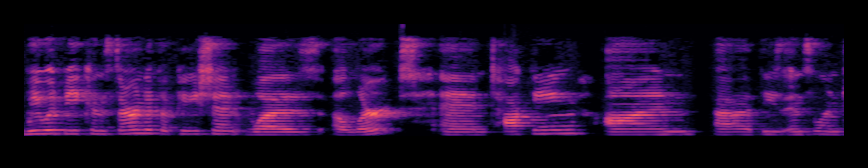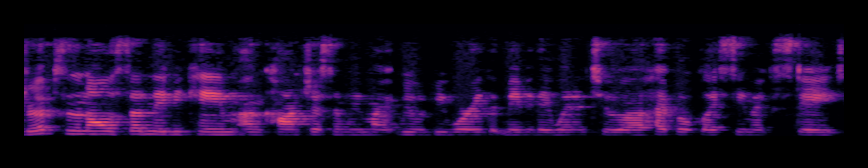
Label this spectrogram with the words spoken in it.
We would be concerned if a patient was alert and talking on uh, these insulin drips, and then all of a sudden they became unconscious, and we might we would be worried that maybe they went into a hypoglycemic state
